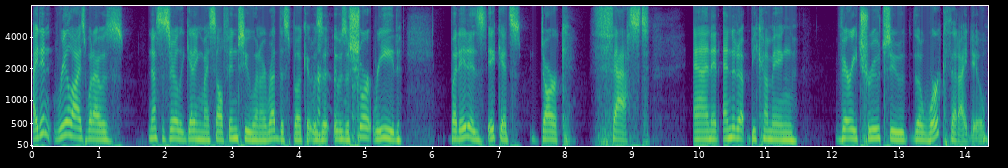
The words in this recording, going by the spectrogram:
I didn't realize what I was necessarily getting myself into when I read this book. It was a, it was a short read, but it is it gets dark fast. And it ended up becoming very true to the work that I do.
